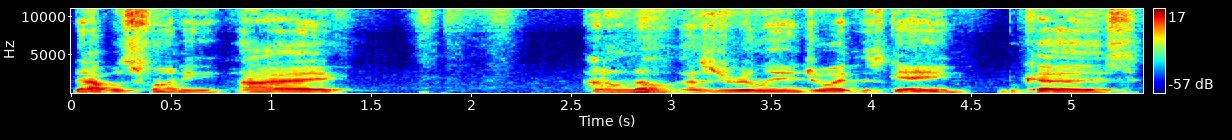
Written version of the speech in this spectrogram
that was funny. I I don't know. I just really enjoyed this game because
